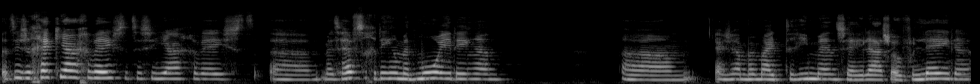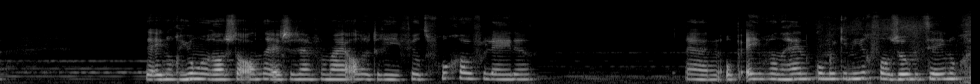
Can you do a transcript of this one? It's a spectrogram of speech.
het is een gek jaar geweest. Het is een jaar geweest uh, met heftige dingen, met mooie dingen. Um, er zijn bij mij drie mensen helaas overleden. De een nog jonger als de ander. En ze zijn voor mij alle drie veel te vroeg overleden. En op een van hen kom ik in ieder geval zo meteen nog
